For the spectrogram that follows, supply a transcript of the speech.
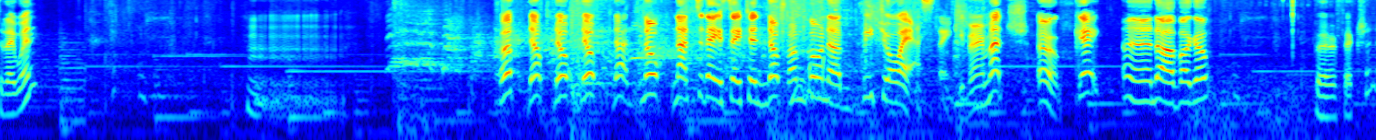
Did I win? Hmm. Oh, nope, nope, nope, not, nope, not today, Satan. Nope, I'm going to beat your ass. Thank you very much. Okay, and off I go. Perfection.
